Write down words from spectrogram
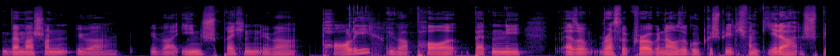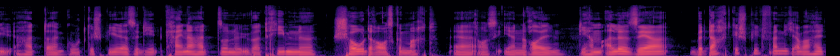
Wenn wir schon über, über ihn sprechen, über Paulie? über Paul Bettany. Also Russell Crowe genauso gut gespielt. Ich fand, jeder Spiel, hat da gut gespielt. Also die, keiner hat so eine übertriebene Show draus gemacht äh, aus ihren Rollen. Die haben alle sehr bedacht gespielt, fand ich, aber halt,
